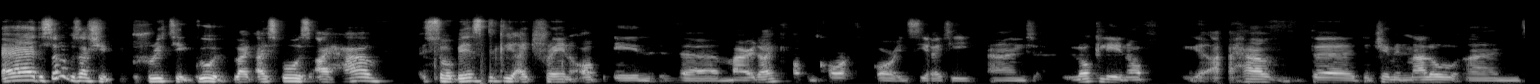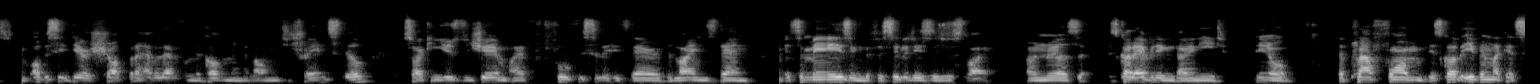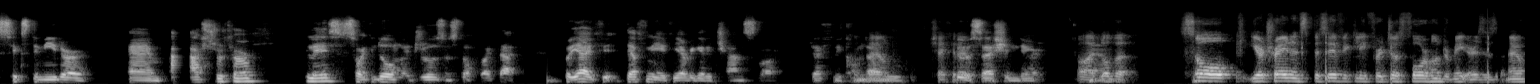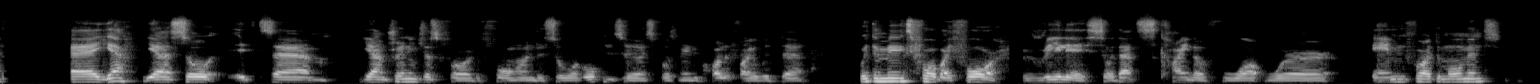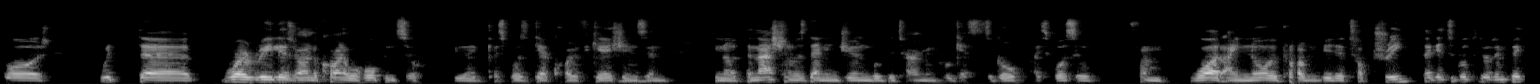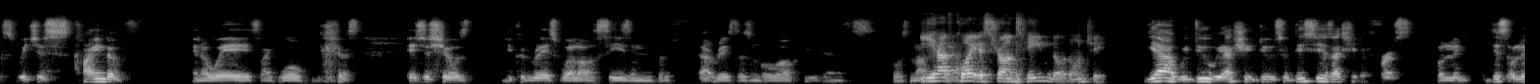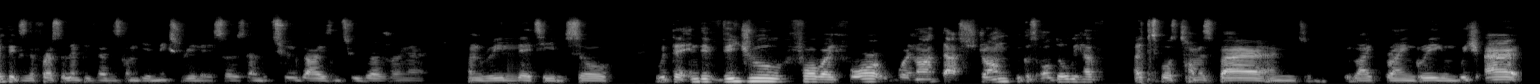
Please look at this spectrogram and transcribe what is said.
Uh, the setup is actually pretty good. Like I suppose I have. So basically, I train up in the Mardyke, up in Cork, or in CIT, and luckily enough, I have the the gym in Mallow and obviously their shop, but I have a letter from the government allowing me to train still. So I can use the gym. I have full facilities there. The lines then. It's amazing. The facilities are just like unreal. It's got everything that I need. You know, the platform, it's got even like a 60 meter um astroturf place. So I can do all my drills and stuff like that. But yeah, if you definitely if you ever get a chance, like, definitely come, come down, down, check it do out. a session there. Oh, I'd love it. So you're training specifically for just 400 meters, is it now? Uh, yeah, yeah. So it's um, yeah, I'm training just for the 400. So we're hoping to, I suppose, maybe qualify with the with the mixed four by four relay. So that's kind of what we're aiming for at the moment. But with the world relays around the corner, we're hoping to, like, I suppose, get qualifications and you know the nationals then in June will determine who gets to go. I suppose from what I know, it'll probably be the top three that get to go to the Olympics, which is kind of in a way it's like whoa because it just shows you could race well all season, but if that race doesn't go well for you, then it's, it's not. You have quite a strong team, though, don't you? Yeah, we do. We actually do. So this year is actually the first Olymp. This Olympics is the first Olympics that is going to be a mixed relay. So it's going to be two guys and two girls running on relay team. So with the individual four by four, we're not that strong because although we have, I suppose, Thomas Barr and like Brian Gregan, which are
